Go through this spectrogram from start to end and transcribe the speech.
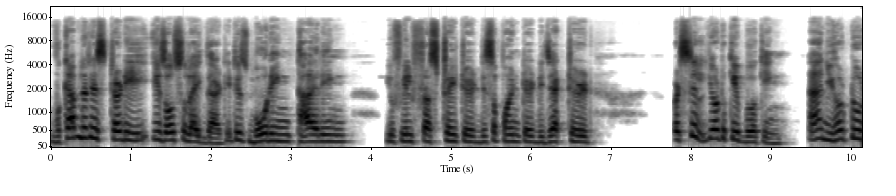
vocabulary study is also like that. It is boring tiring. You feel frustrated disappointed dejected. But still you have to keep working. And you have to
